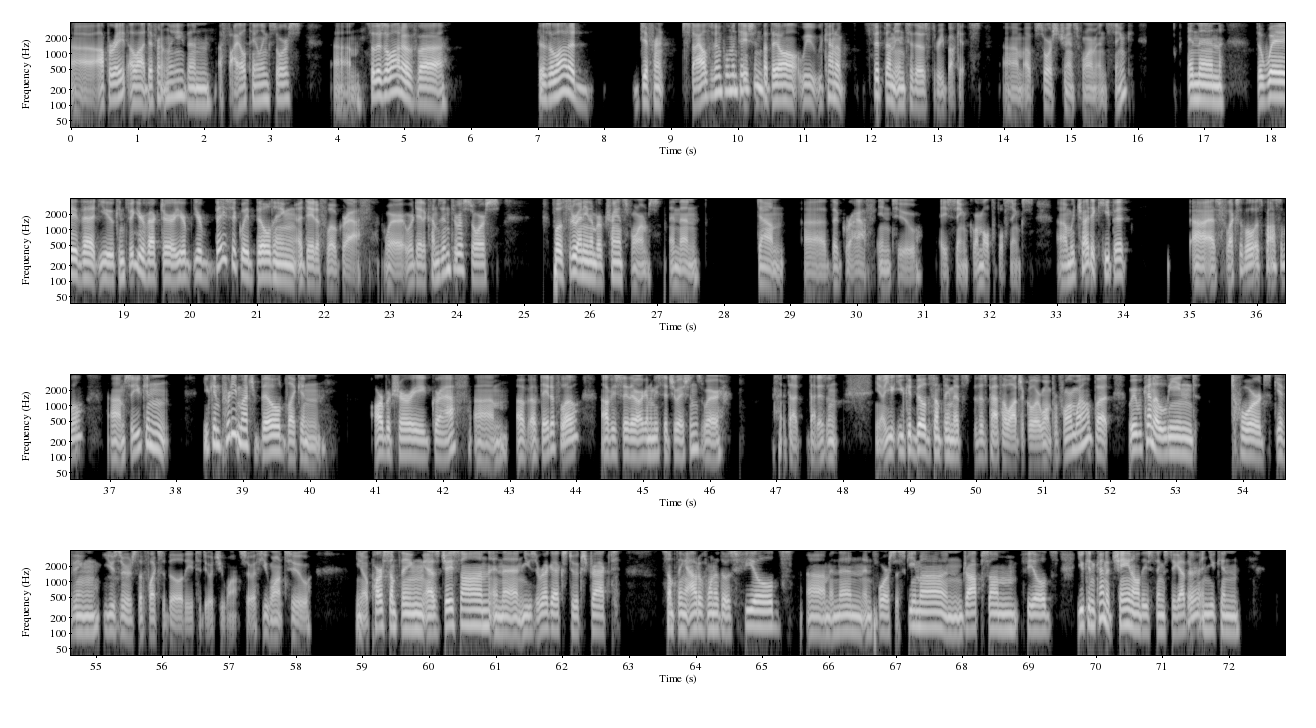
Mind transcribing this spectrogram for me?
uh, operate a lot differently than a file tailing source. Um, so there's a lot of uh, there's a lot of different styles of implementation, but they all we we kind of fit them into those three buckets um, of source, transform, and sink. And then the way that you configure vector, you're you're basically building a data flow graph where where data comes in through a source, flows through any number of transforms, and then down uh, the graph into a sink or multiple sinks. Um, we try to keep it uh, as flexible as possible, um, so you can you can pretty much build like an arbitrary graph um, of, of data flow. Obviously, there are going to be situations where that that isn't you know you, you could build something that's that's pathological or won't perform well but we kind of leaned towards giving users the flexibility to do what you want. So if you want to you know parse something as json and then use a regex to extract something out of one of those fields um, and then enforce a schema and drop some fields you can kind of chain all these things together and you can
